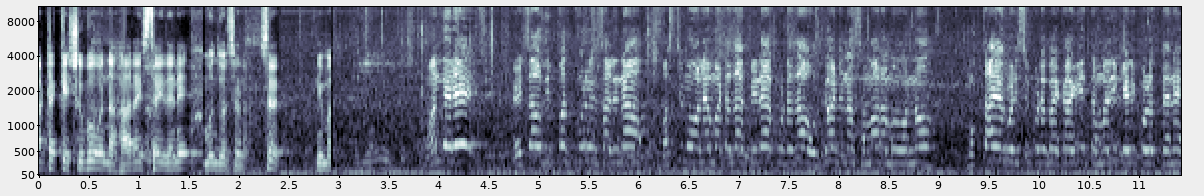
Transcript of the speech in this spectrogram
ಆಟಕ್ಕೆ ಶುಭವನ್ನು ಹಾರೈಸ್ತಾ ಇದ್ದೇನೆ. ಮುಂದುವರಿಸೋಣ. ಸರ್, ನಿಮ್ಮ ಎರಡ್ ಸಾವಿರದ ಇಪ್ಪತ್ಮೂರನೇ ಸಾಲಿನ ಪಶ್ಚಿಮ ವಲಯ ಮಟ್ಟದ ಕ್ರೀಡಾಕೂಟದ ಉದ್ಘಾಟನಾ ಸಮಾರಂಭವನ್ನು ಮುಕ್ತಾಯಗೊಳಿಸಿಕೊಡಬೇಕಾಗಿ ತಮ್ಮಲ್ಲಿ ಕೇಳಿಕೊಳ್ಳುತ್ತೇನೆ.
